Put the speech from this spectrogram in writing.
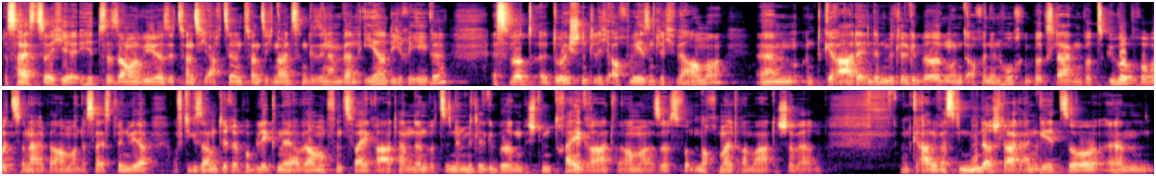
Das heißt, solche Hitzesommer, wie wir sie 2018 und 2019 gesehen haben, werden eher die Regel. Es wird äh, durchschnittlich auch wesentlich wärmer. Ähm, und gerade in den Mittelgebirgen und auch in den Hochgebirgslagen wird es überproportional wärmer. Das heißt, wenn wir auf die gesamte Republik eine Erwärmung von zwei Grad haben, dann wird es in den Mittelgebirgen bestimmt drei Grad wärmer. Also es wird noch mal dramatischer werden. Und gerade was den Niederschlag angeht, so ähm,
